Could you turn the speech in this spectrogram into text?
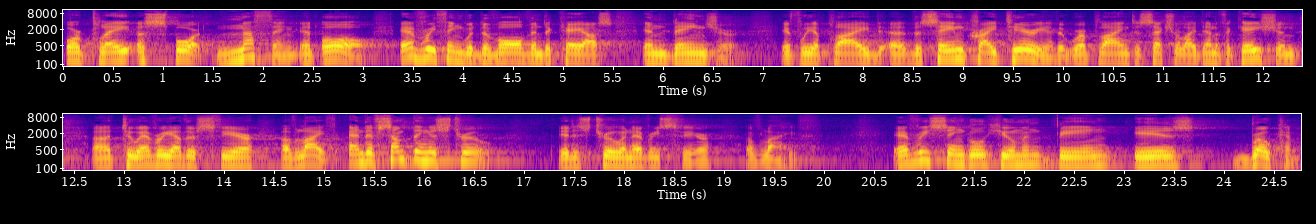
or play a sport. Nothing at all. Everything would devolve into chaos and danger if we applied uh, the same criteria that we're applying to sexual identification uh, to every other sphere of life. And if something is true, it is true in every sphere of life. Every single human being is broken.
